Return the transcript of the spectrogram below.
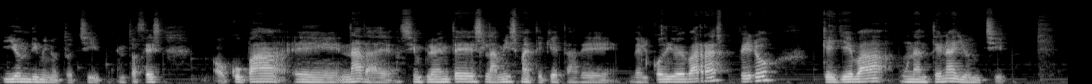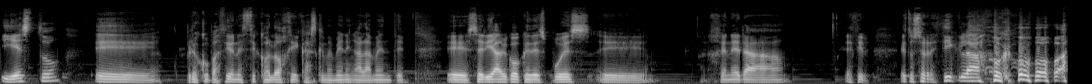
y un diminuto chip. Entonces, ocupa eh, nada, eh, simplemente es la misma etiqueta del código de barras, pero que lleva una antena y un chip. Y esto, eh, preocupaciones ecológicas que me vienen a la mente, sería algo que después genera es decir, ¿esto se recicla o cómo va?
